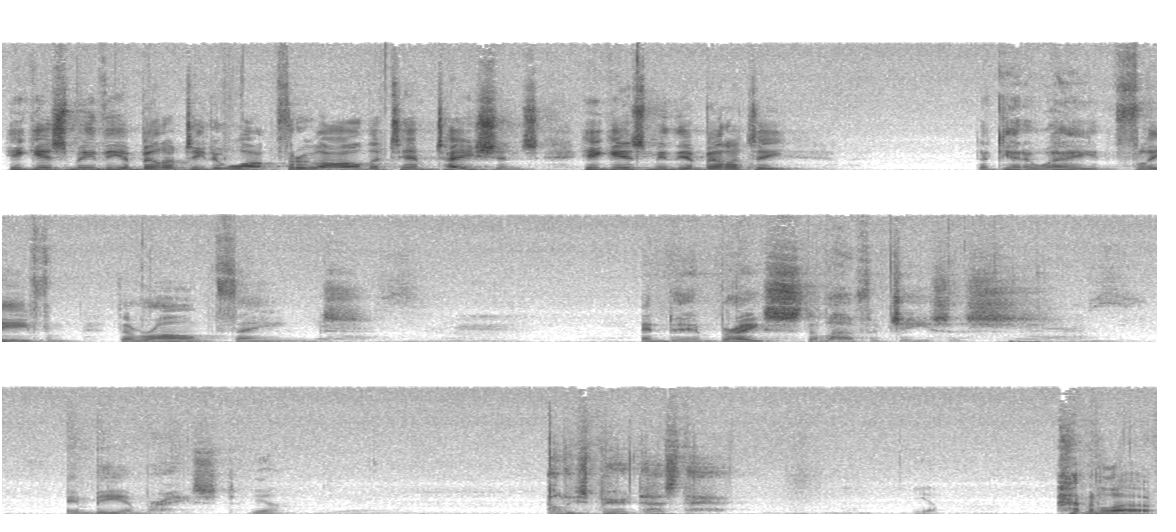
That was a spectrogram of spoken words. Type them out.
He gives me the ability to walk through all the temptations. He gives me the ability to get away and flee from the wrong things and to embrace the love of Jesus and be embraced. Yeah. Holy Spirit does that. Yep. I'm in love.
